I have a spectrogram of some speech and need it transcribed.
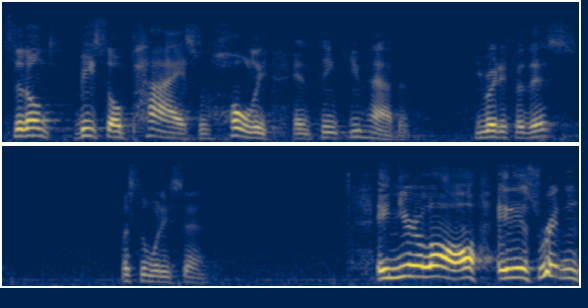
So don't be so pious and holy and think you haven't. You ready for this? Listen to what he said. In your law, it is written,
